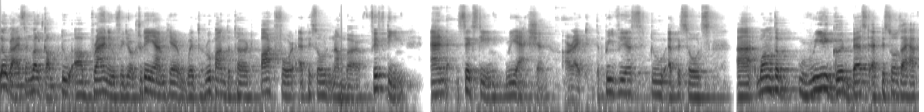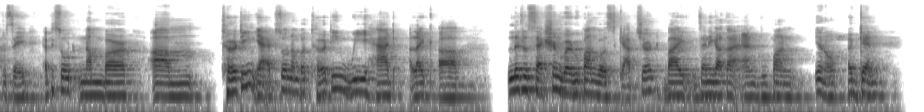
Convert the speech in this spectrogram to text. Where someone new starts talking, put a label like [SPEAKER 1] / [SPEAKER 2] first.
[SPEAKER 1] Hello guys and welcome to a brand new video. Today I'm here with Rupan the Third part 4 episode number 15 and 16 reaction. Alright, the previous two episodes, uh, one of the really good best episodes I have to say. Episode number um 13, yeah episode number 13 we had like a little section where Rupan was captured by Zenigata and Rupan, you know, again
